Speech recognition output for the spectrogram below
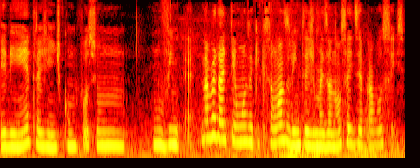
Ele entra, gente, como fosse um, um é, Na verdade, tem umas aqui que são as vintage, mas eu não sei dizer pra vocês.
